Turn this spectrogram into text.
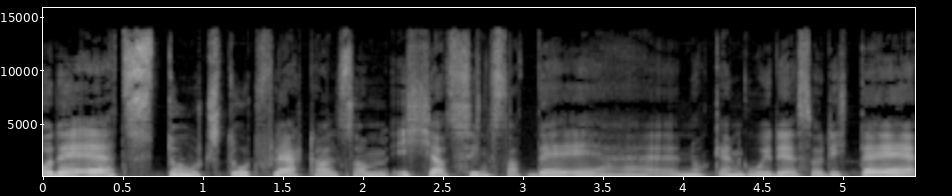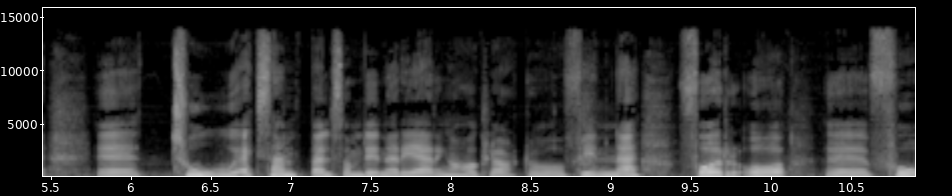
Og det er et stort, stort flertall som ikke syns at det er noen god idé. Så dette er eh, to eksempel som denne regjeringa har klart å finne for å eh, få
